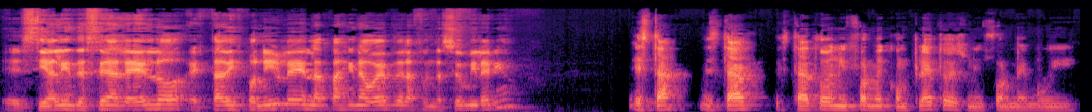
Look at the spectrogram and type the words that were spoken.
Eh, si alguien desea leerlo, ¿está disponible en la página web de la Fundación Milenio? Está, está, está todo el informe completo, es un informe muy,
